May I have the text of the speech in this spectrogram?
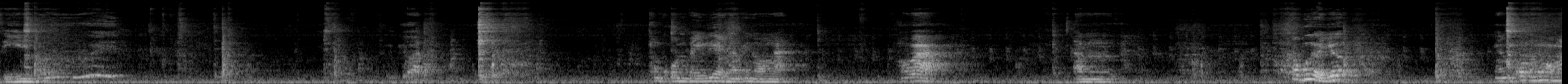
สีนี่ก็อุ้ยสุดยอดต้องคนไปเรื่อยนะพี่น้องนะเพราะว่า อัน เขาเบื่อเยอะยังคนหม้อไหม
